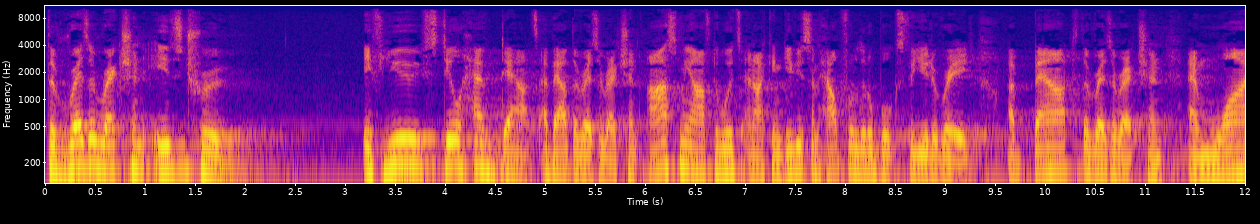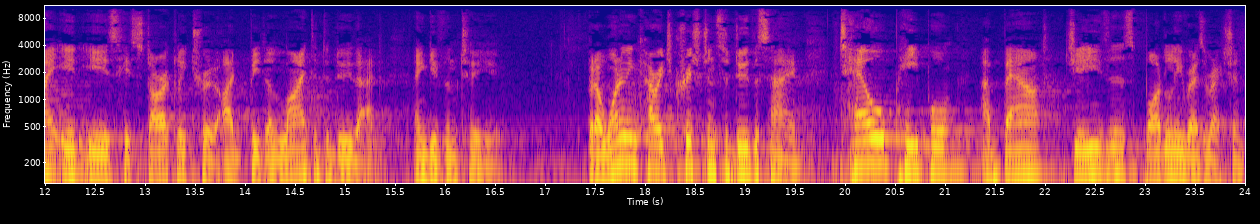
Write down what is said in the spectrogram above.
The resurrection is true. If you still have doubts about the resurrection, ask me afterwards and I can give you some helpful little books for you to read about the resurrection and why it is historically true. I'd be delighted to do that and give them to you. But I want to encourage Christians to do the same. Tell people about Jesus' bodily resurrection.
